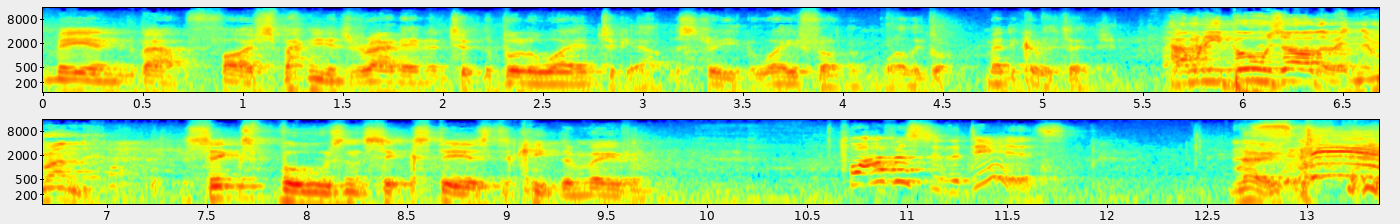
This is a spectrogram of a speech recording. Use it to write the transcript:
me and about five Spaniards ran in and took the bull away and took it up the street away from them while they got medical attention. How many bulls are there in the run then? Six bulls and six steers to keep them moving. What happens to the deers? No. Fucking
